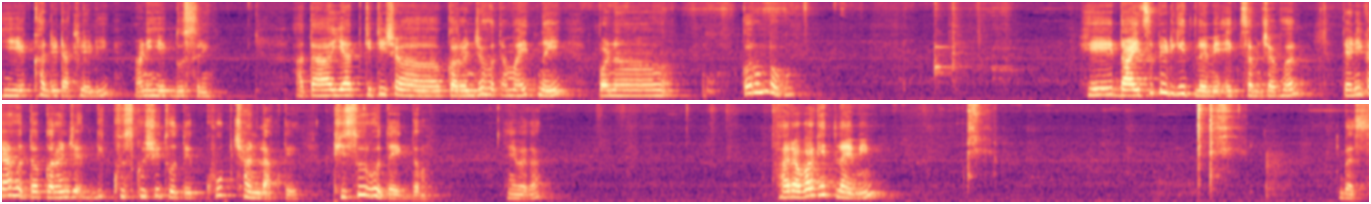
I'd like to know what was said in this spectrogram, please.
ही एक खाली टाकलेली आणि ही एक दुसरी. आता यात किती श करंज्या होता माहीत नाही पण करून बघू. हे डाळीचं पीठ घेतलं आहे मी एक चमच्याभर त्याने काय होतं करंजी अगदी खुसखुशीत होते खूप छान लागते. ठिसूर होते एकदम. हे बघा. हा रवा घेतला आहे मी. बस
